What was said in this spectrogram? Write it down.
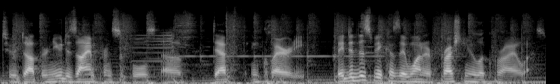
to adopt their new design principles of depth and clarity. They did this because they wanted a fresh new look for iOS.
